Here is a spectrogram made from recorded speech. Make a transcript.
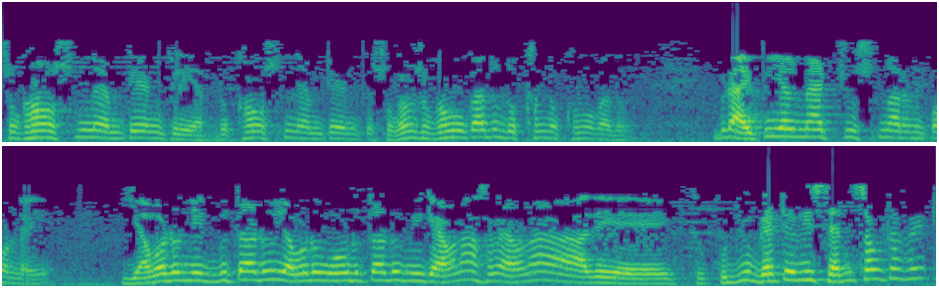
సుఖం వస్తుంది ఎంటీ అండ్ క్లియర్ దుఃఖం వస్తుంది ఎంటీ అండ్ సుఖం సుఖము కాదు దుఃఖం దుఃఖము కాదు. ఇప్పుడు ఐపీఎల్ మ్యాచ్ చూస్తున్నారనుకోండి ఎవడు నెగ్గుతాడు ఎవడు ఓడుతాడు మీకు ఏమైనా అసలు ఏమైనా అది could you get any sense out of it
